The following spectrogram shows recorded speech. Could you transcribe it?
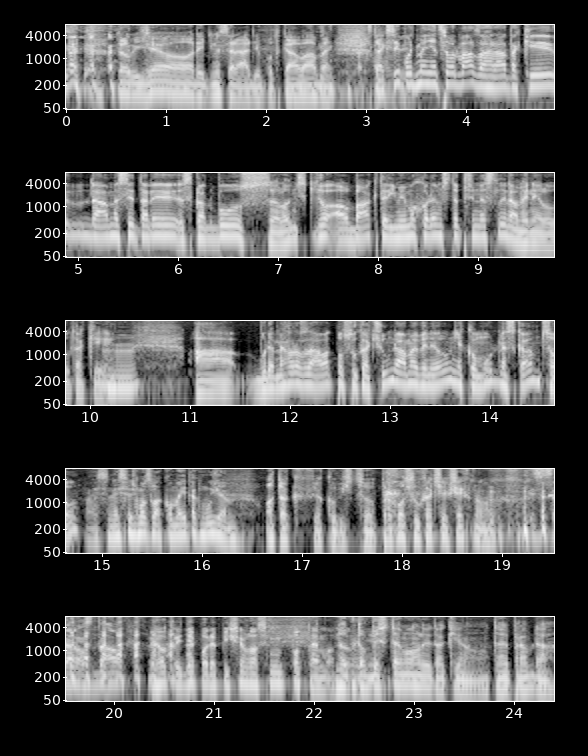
to víš, že jo, teď my se rádi potkáváme. tak, tak si pojďme něco od vás zahrát, taky dáme si tady skladbu z loňského alba, který mimochodem jste přinesli na vinilu taky. Mm-hmm. A budeme ho rozdávat posluchačům, dáme vinyl někomu dneska, co? A jestli nejseš moc lakomej, tak můžem. A tak jako víš co, pro posluchače všechno. Jsi se rozdal. My ho klidně podepíšem vlastním potem. No to, to byste mohli taky, no, to je pravda.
